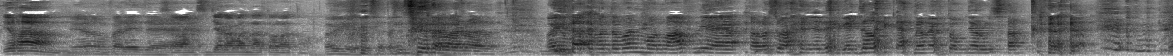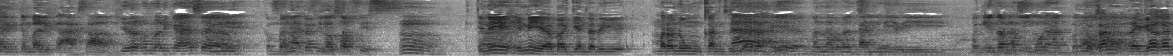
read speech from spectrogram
Ilham. ya Pak Reza. Seorang sejarawan lato-lato. Oh iya, sejarawan. Oh iya buat teman-teman mohon maaf nih ya kalau suaranya dia agak jelek karena laptopnya rusak. Kita lagi kembali ke asal. Kita kembali ke asal. Ini kembali sangat ke filosofis. Hmm. Ini ini ya bagian dari merenungkan Nah, sejarah. ya. iya, menemukan sejarah. diri Kita bagaimana mengingat. semuanya Tuh kan Rega kan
